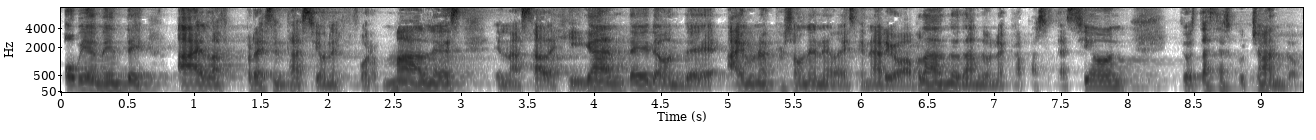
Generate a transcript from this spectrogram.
Obviamente hay las presentaciones formales en la sala gigante donde hay una persona en el escenario hablando, dando una capacitación, tú estás escuchando.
